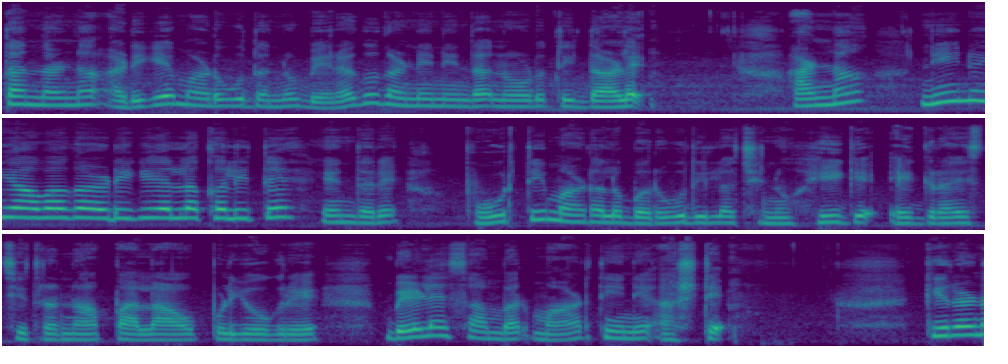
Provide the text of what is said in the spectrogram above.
ತನ್ನಣ್ಣ ಅಡಿಗೆ ಮಾಡುವುದನ್ನು ಬೆರಗುಗಣ್ಣಿನಿಂದ ನೋಡುತ್ತಿದ್ದಾಳೆ. ಅಣ್ಣ, ನೀನು ಯಾವಾಗ ಅಡಿಗೆ ಎಲ್ಲ ಕಲಿತೆ? ಎಂದರೆ, ಪೂರ್ತಿ ಮಾಡಲು ಬರುವುದಿಲ್ಲ ಚಿನ್ನು, ಹೀಗೆ ಎಗ್ ರೈಸ್ ಚಿತ್ರಾನ್ನ, ಪಲಾವ್, ಪುಳಿಯೋಗರೆ, ಬೇಳೆ ಸಾಂಬಾರು ಮಾಡ್ತೀನಿ ಅಷ್ಟೇ. ಕಿರಣ,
